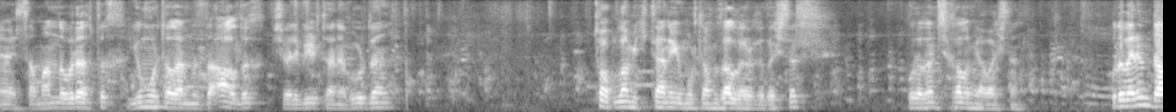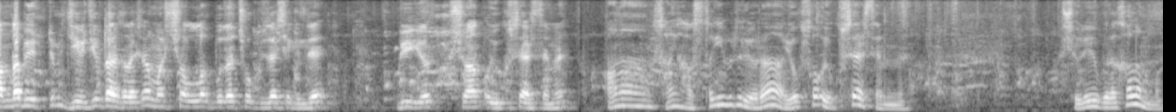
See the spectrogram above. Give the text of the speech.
Evet samanı da bıraktık. Yumurtalarımızı da aldık. Şöyle bir tane burada. Toplam iki tane yumurtamızı aldık arkadaşlar. Buradan çıkalım yavaştan. Bu da benim damda büyüttüm civciv de arkadaşlar. Maşallah bu da çok güzel şekilde büyüyor. Şu an uyku sersemi. Ana sanki hasta gibi duruyor ha. Yoksa uyku sersemi mi? Bir bırakalım mı?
